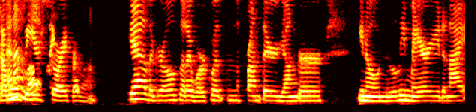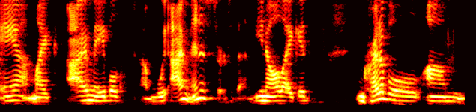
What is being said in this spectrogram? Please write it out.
that And won't be love, your like, story for long. Yeah, the girls that I work with in the front, they're younger, you know, newly married, and I am like I'm able. To, I minister to them. You know, like it's incredible. Um,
